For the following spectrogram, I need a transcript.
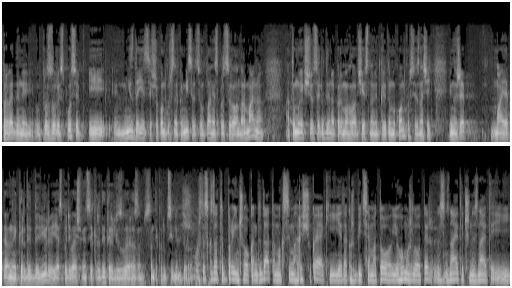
проведений у прозорий спосіб. І мені здається, що конкурсна комісія в цьому плані спрацювала нормально. А тому, якщо ця людина перемогла в чесному відкритому конкурсі, значить він вже має певний кредит довіри. і Я сподіваюся, що він цей кредит реалізує разом з антикорупційним бюро. Можете сказати про іншого кандидата Максима Грищука, який є також бійцем АТО. Його можливо теж знаєте чи не знаєте? І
